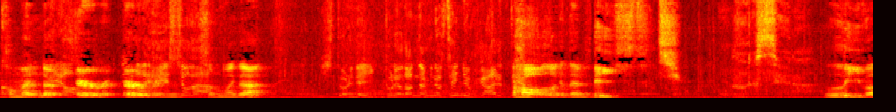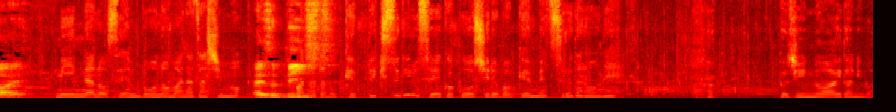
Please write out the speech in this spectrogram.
Commander Erwin, something like that. Oh, look at that beast. Levi. みんなの戦望の眼差しもあな beast. たの潔癖すぎる性格を知れば幻滅するだろうね 巨人の間には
